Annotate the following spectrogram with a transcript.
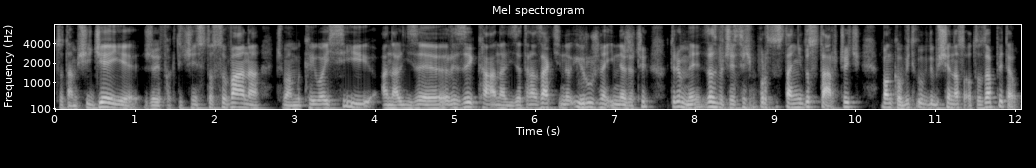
co tam się dzieje, że faktycznie jest stosowana, czy mamy KYC, analizę ryzyka, analizę transakcji, no i różne inne rzeczy, które my zazwyczaj jesteśmy po prostu w stanie dostarczyć bankowi, tylko gdyby się nas o to zapytał.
